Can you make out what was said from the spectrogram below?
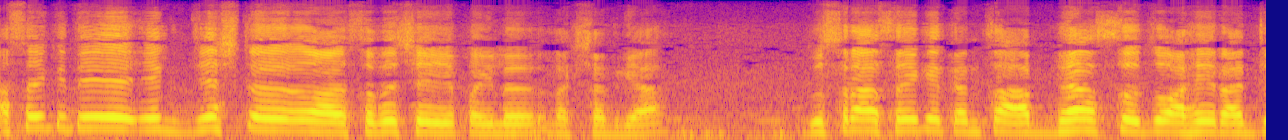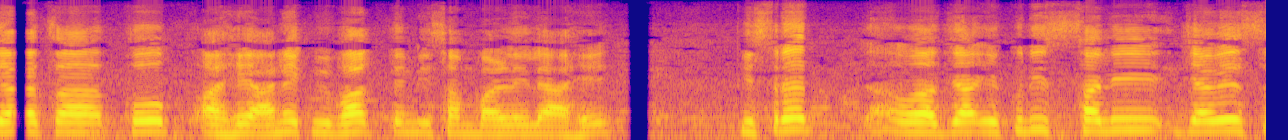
असं आहे की ते एक ज्येष्ठ सदस्य आहे हे पहिलं लक्षात घ्या. दुसरं असं आहे की त्यांचा अभ्यास जो आहे राज्याचा तो आहे. अनेक विभाग त्यांनी सांभाळलेले आहे. तिसरं ज्या एकोणीस साली ज्यावेळेस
